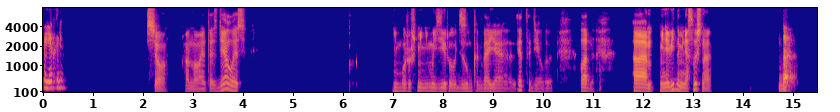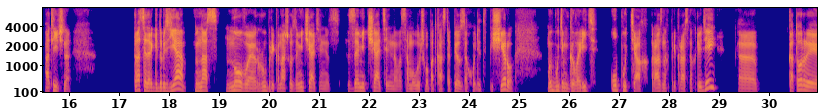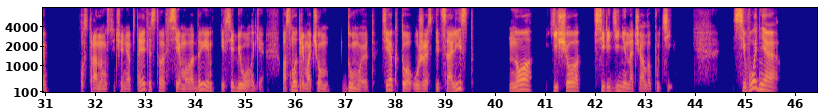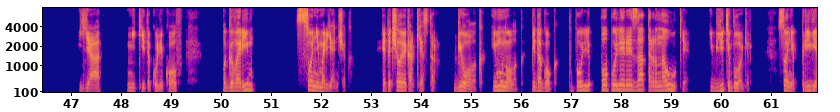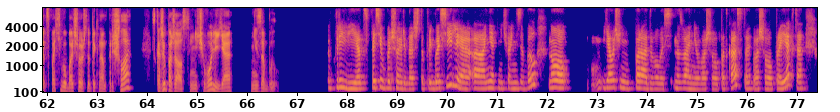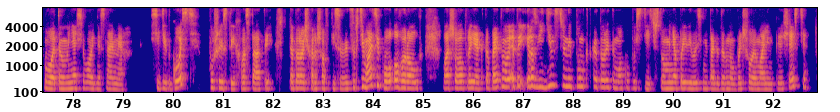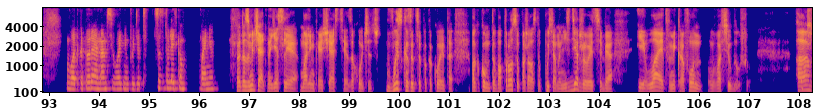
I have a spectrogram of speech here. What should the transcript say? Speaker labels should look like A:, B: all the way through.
A: Поехали.
B: Все, оно это сделалось. Не можешь минимизировать зум, когда я это делаю. Ладно. А, меня видно, меня слышно?
C: Да.
B: Отлично. Здравствуйте, дорогие друзья. У нас новая рубрика нашего замечательниц, замечательного, самого лучшего подкаста «Пес заходит в пещеру». Мы будем говорить о путях разных прекрасных людей, э, которые по странному стечению обстоятельств все молодые и все биологи. Посмотрим, о чем думают те, кто уже специалист, но еще в середине начала пути. Сегодня я, Никита Куликов, поговорим с Соней Марьянчик. Это человек-оркестр, биолог, иммунолог, педагог, популя- популяризатор науки и бьюти-блогер. Соня, привет, спасибо большое, что ты к нам пришла. Скажи, пожалуйста, ничего ли я не забыл?
A: Привет, спасибо большое, ребят, что пригласили. А, нет, ничего не забыл, но я очень порадовалась названию вашего подкаста, вашего проекта. Вот, и у меня сегодня с нами сидит гость, пушистый, хвостатый, который очень хорошо вписывается в тематику overall вашего проекта. Поэтому это разве единственный пункт, который ты мог упустить, что у меня появилось не так давно большое маленькое счастье, вот, которое нам сегодня будет составлять компанию.
B: Это замечательно, если маленькое счастье захочет высказаться по, какой-то, по какому-то вопросу, пожалуйста, пусть оно не сдерживает себя и лает в микрофон во всю душу. А,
